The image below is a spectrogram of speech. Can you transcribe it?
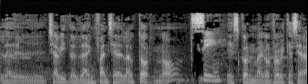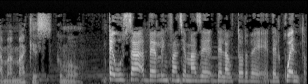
la del chavito, la infancia del autor, ¿no? Sí. Es con Margot Robbie que hace la mamá, que es como... ¿Te gusta ver la infancia más de- del autor de- del cuento?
